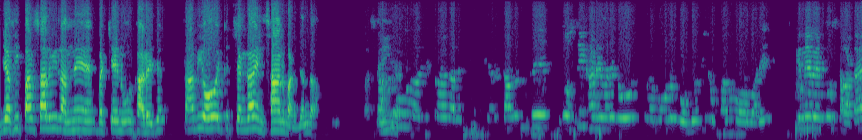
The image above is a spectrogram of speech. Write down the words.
ਜੇ ਅਸੀਂ 5 ਸਾਲ ਵੀ ਲਾਉਂਦੇ ਆ ਬੱਚੇ ਨੂੰ ਅਖਾੜੇ 'ਚ, ਤਾਂ ਵੀ ਉਹ ਇੱਕ ਚੰਗਾ ਇਨਸਾਨ ਬਣ ਜਾਂਦਾ। ਬਸ ਇਹੀ ਹੈ ਕਾਨੂੰਨ ਜਿਸ ਤਰ੍ਹਾਂ ਗੱਲ ਕੀਤੀ ਜਾਵੇ ਕਾਨੂੰਨ ਦੇ ਕੁਸ਼ਤੀ ਖਾਣੇ ਬਾਰੇ ਦੋ ਬੋਲ ਬੋਲੋ ਵੀ ਲੋਕਾਂ ਨੂੰ ਆਉਣ ਬਾਰੇ ਕਿੰਨੇ ਵਜੇ ਤੋਂ ਸਟਾਰਟ ਹੈ।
